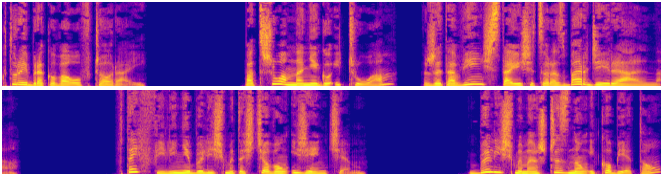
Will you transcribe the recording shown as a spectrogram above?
której brakowało wczoraj. Patrzyłam na niego i czułam, że ta więź staje się coraz bardziej realna. W tej chwili nie byliśmy teściową i zięciem. Byliśmy mężczyzną i kobietą,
